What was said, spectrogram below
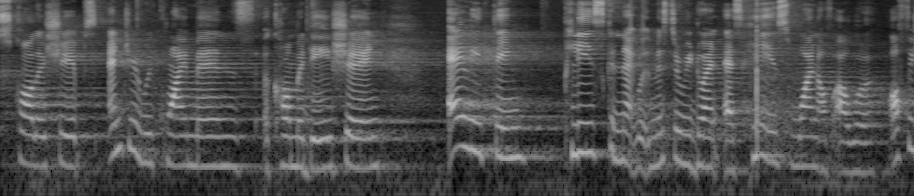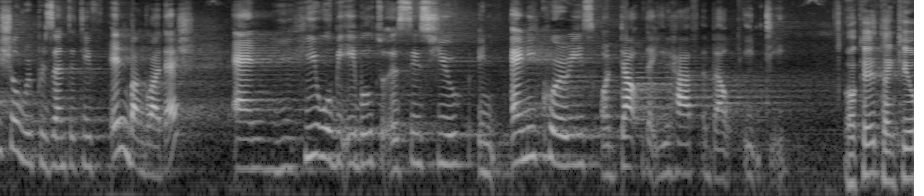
scholarships, entry requirements, accommodation, anything, please connect with Mr. Ridwan as he is one of our official representative in Bangladesh and he will be able to assist you in any queries or doubt that you have about INTI. Okay thank you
